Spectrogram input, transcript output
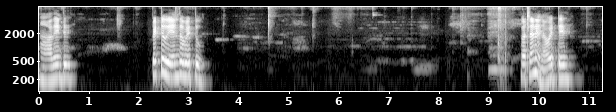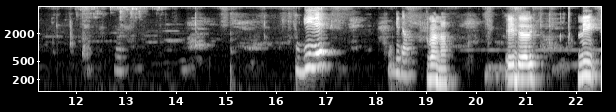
ఆ, అదేంటిది పెట్టు ఏందో పెట్టు అట్లానేనా పెట్టేది గన్నా ఏంటిది అది? నీ.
